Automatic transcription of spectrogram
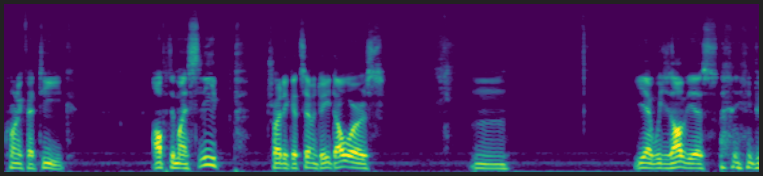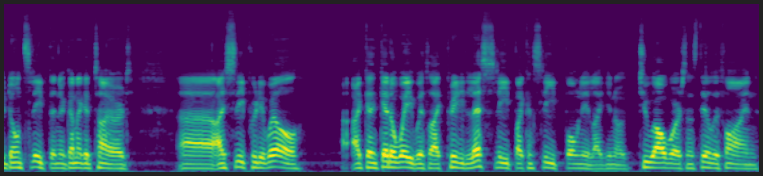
chronic fatigue? Optimize sleep, try to get seven to eight hours. Mm, yeah, which is obvious. if you don't sleep, then you're gonna get tired. Uh, I sleep pretty well. I can get away with like pretty less sleep. I can sleep only like you know two hours and still be fine.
